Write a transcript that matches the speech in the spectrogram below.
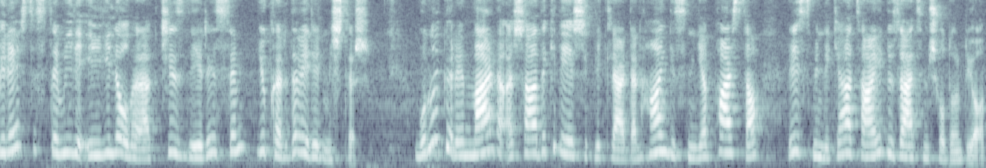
güneş sistemi ile ilgili olarak çizdiği resim yukarıda verilmiştir. Buna göre Merve aşağıdaki değişikliklerden hangisini yaparsa resmindeki hatayı düzeltmiş olur diyor.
